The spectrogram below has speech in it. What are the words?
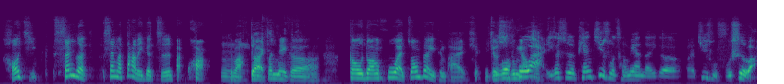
好几三个三个大的一个子板块，对吧？对，分那个高端户外装备品牌，就是户外，一个是偏技术层面的一个呃技术服饰吧，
